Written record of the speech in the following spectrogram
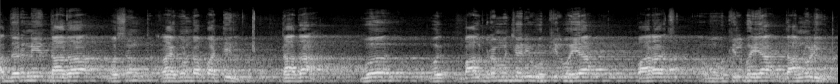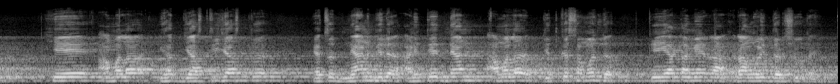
आदरणीय दादा वसंत रायगोंडा पाटील दादा व व बालब्रह्मचारी वकील भैया पारा वकील भैया दानोळी हे आम्हाला ह्यात जास्तीत जास्त याचं ज्ञान दिलं आणि ते ज्ञान आम्हाला जितकं समजलं ते यात आम्ही रा रांगोळीत दर्शवत आहे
